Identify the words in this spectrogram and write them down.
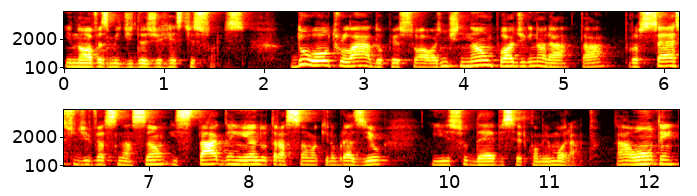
e novas medidas de restrições. Do outro lado, pessoal, a gente não pode ignorar, tá? O processo de vacinação está ganhando tração aqui no Brasil e isso deve ser comemorado. Tá? Ontem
